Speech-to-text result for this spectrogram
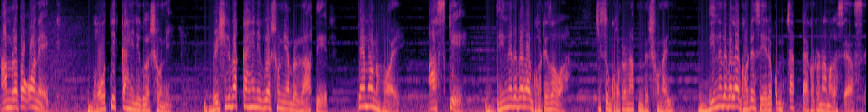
আমরা তো অনেক ভৌতিক কাহিনীগুলো শুনি। বেশিরভাগ কাহিনীগুলো শুনি আমরা রাতের। কেমন হয়? আজকে দিনের বেলা ঘটে যাওয়া কিছু ঘটনা আপনাদের শোনাই। দিনের বেলা ঘটেছে এরকম চারটা ঘটনা আমার কাছে আছে।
